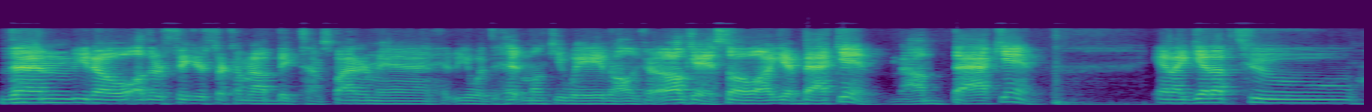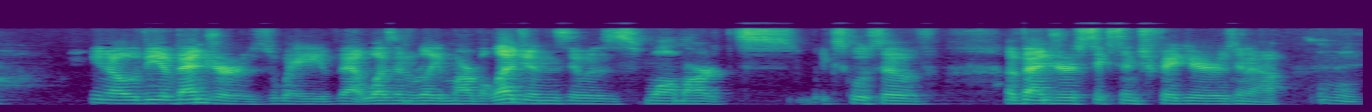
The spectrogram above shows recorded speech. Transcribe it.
Then you know other figures start coming out, big time Spider-Man, hit you with the Hit Monkey wave, and all. that. Okay, so I get back in. Now I'm back in, and I get up to, you know, the Avengers wave. That wasn't really Marvel Legends. It was Walmart's exclusive Avengers six-inch figures, you know. Mhm. And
